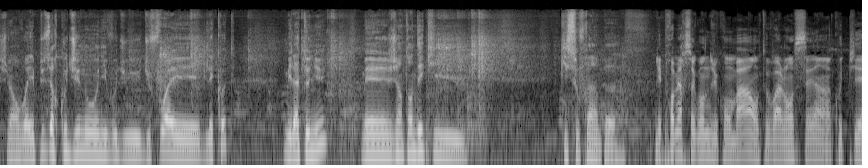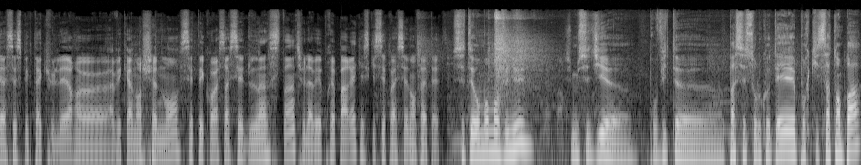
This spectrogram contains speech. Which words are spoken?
Je lui ai envoyé plusieurs coups de genoux au niveau du, foie et de l'écoute, mais il a tenu. Mais j'entendais qu'il souffrait un peu. Les premières secondes du combat, on te voit lancer un coup de pied assez spectaculaire euh, avec un enchaînement. C'était quoi Ça, c'est de l'instinct? Tu l'avais préparé? Qu'est-ce qui s'est passé dans ta tête? C'était au moment venu. Je me suis dit, euh, pour vite euh, passer sur le côté, pour qu'il ne s'attend pas.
